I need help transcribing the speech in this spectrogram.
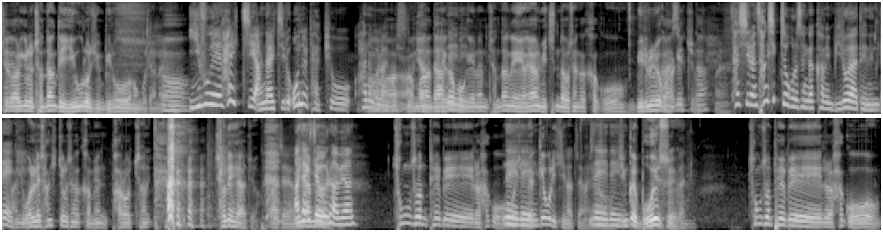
제가 알기로는 전당대 이후로 지금 미뤄놓은 거잖아요. 어, 이후에 할지 안 할지를 오늘 발표하는 걸로 어, 알고 아, 있습니다. 아마 논의한다. 내가 네네. 보기에는 전당대에 영향을 미친다고 생각하고 미루려고 하겠죠. 네. 사실은 상식적으로 생각하면 미뤄야 되는데 아니, 원래 상식적으로 생각하면 바로 전 전해야죠. 맞아요. 아, 안상식적으로 하면 총선 패배를 하고 네, 지금 네. 몇 개월이 지났잖아요. 네, 네. 지금까지 뭐 했어요? 그러니까요. 총선 패배를 하고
